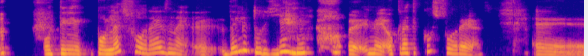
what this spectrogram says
ότι πολλές φορές, ναι, ε, δεν λειτουργεί, ε, ναι, ο κρατικός φορέας. Ε,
